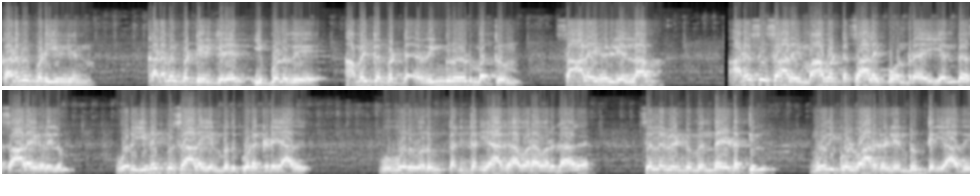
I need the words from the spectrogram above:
கடமைப்படுகிறேன் கடமைப்பட்டிருக்கிறேன். இப்பொழுது அமைக்கப்பட்ட ரிங் ரோடு மற்றும் சாலைகள் எல்லாம் அரசு சாலை மாவட்ட சாலை போன்ற எந்த சாலைகளிலும் ஒரு இணைப்பு சாலை என்பது கூட கிடையாது. ஒவ்வொருவரும் தனித்தனியாக அவரவர்காக செல்ல வேண்டும் எந்த இடத்தில் மோதிக்கொள்வார்கள் என்றும் தெரியாது.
